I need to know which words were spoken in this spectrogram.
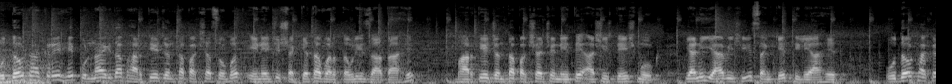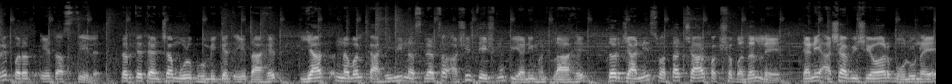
उद्धव ठाकरे हे पुन्हा एकदा भारतीय जनता पक्षासोबत येण्याची शक्यता वर्तवली जात आहे. भारतीय जनता पक्षाचे नेते आशिष देशमुख यांनी याविषयी संकेत दिले आहेत. उद्धव ठाकरे परत येत असतील तर ते त्यांच्या मूळ भूमिकेत येत आहेत. यात नवल काहीही नसल्याचं आशिष देशमुख यांनी म्हटलं आहे. तर ज्यांनी स्वतः चार पक्ष बदलले त्यांनी अशा विषयावर बोलू नये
